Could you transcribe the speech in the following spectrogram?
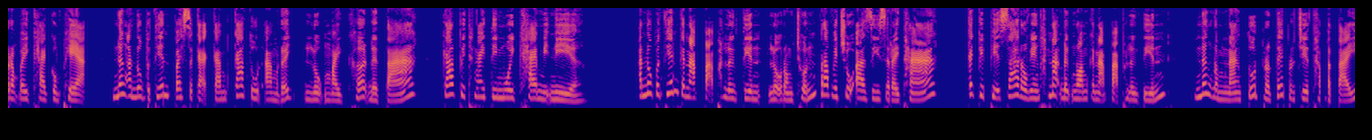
28ខែកុម្ភៈ និងអនុប្រធានបេសកកម្មការទូតអាមេរិកលោក Michael Deta កាលពីថ្ងៃទី1ខែមិនិនាអនុប្រធានគណៈបកភ្លើងទៀនលោករងឈុនប្រាប់វិទ្យុអាស៊ីសេរីថាកិច្ចពិភាក្សារវាងថ្នាក់ដឹកនាំគណៈបកភ្លើងទៀននិងតំណាងទូតប្រទេសប្រជាធិបតេយ្យ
